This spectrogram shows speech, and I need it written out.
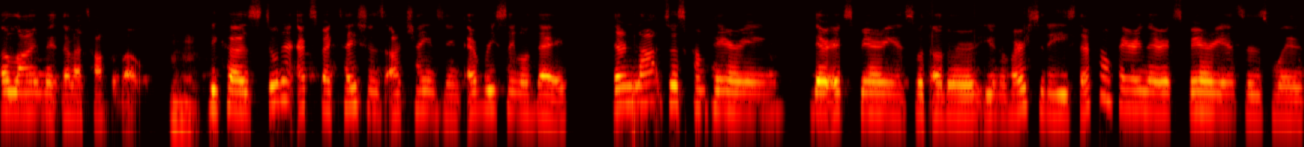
alignment that I talk about. Mm-hmm. Because student expectations are changing every single day. They're not just comparing their experience with other universities, they're comparing their experiences with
